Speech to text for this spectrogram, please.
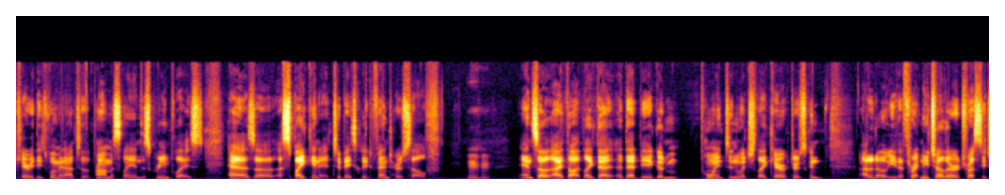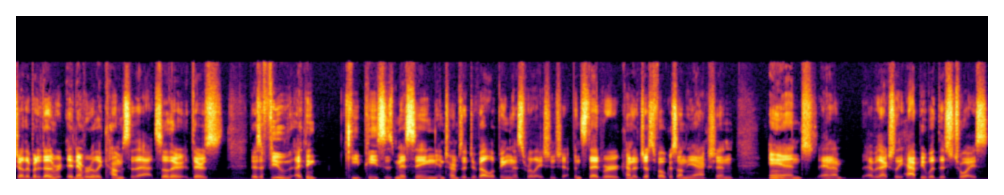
carry these women out to the promised land, this green place, has a, a spike in it to basically defend herself. Mhm. And so I thought like that that'd be a good point in which like characters can, I don't know, either threaten each other or trust each other, but it doesn't. It never really comes to that. So there there's there's a few I think key pieces missing in terms of developing this relationship. Instead, we're kind of just focused on the action, and and I'm I was actually happy with this choice,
